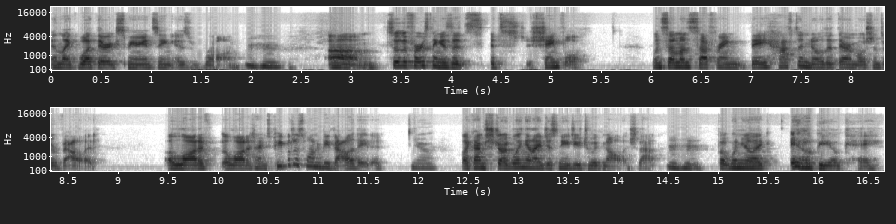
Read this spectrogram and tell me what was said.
and like what they're experiencing is wrong. Mhm. Um, so the first thing is it's it's shameful. When someone's suffering, they have to know that their emotions are valid. A lot of a lot of times people just want to be validated. Yeah. Like I'm struggling and I just need you to acknowledge that. Mhm. But when you're like, it'll be okay.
